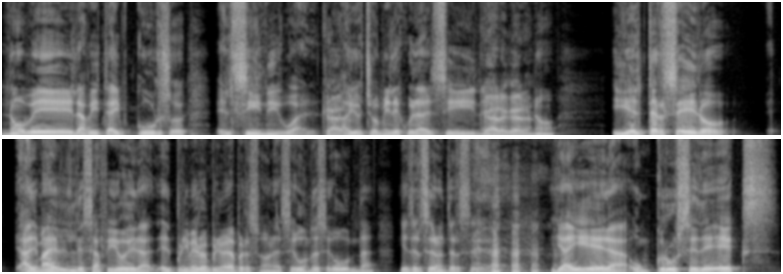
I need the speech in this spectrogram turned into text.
Novelas, viste, hay cursos, el cine igual. Claro. Hay 8.000 escuelas de cine. Claro, claro. ¿no? Y el tercero, además el desafío era el primero en primera persona, el segundo en segunda y el tercero en tercera. y ahí era un cruce de ex,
